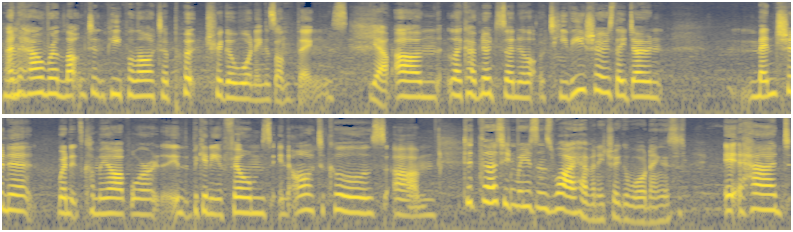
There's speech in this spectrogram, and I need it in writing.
and how reluctant people are to put trigger warnings on things. Yeah. Um, like I've noticed in a lot of TV shows, they don't mention it when it's coming up or in the beginning of films in articles. Um, Did Thirteen Reasons Why have any trigger warnings? it had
